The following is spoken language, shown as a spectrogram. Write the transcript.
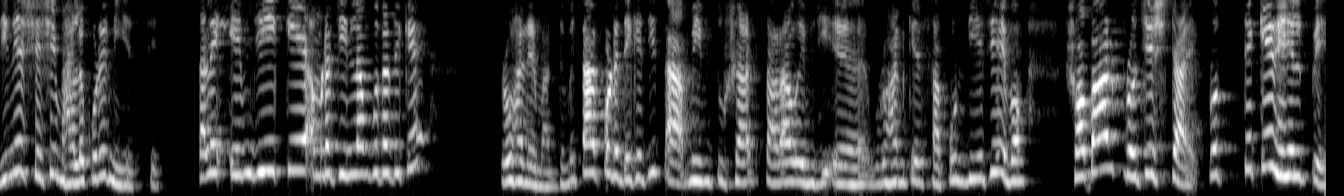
দিনের শেষে ভালো করে নিয়ে এসছে। তাহলে এমজিকে আমরা চিনলাম কোথা থেকে? রোহানের মাধ্যমে। তারপরে দেখেছি তামিম তুষার তারাও এমজি রোহানকে সাপোর্ট দিয়েছে এবং সবার প্রচেষ্টায় প্রত্যেকের হেল্পে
